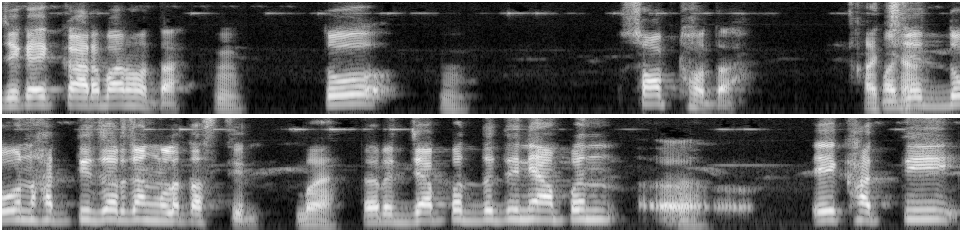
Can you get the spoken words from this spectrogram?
जे काही कारभार होता. तो. सॉफ्ट होता म्हणजे दोन हत्ती जर जंगलात असतील. तर ज्या पद्धतीने आपण एक हत्ती.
